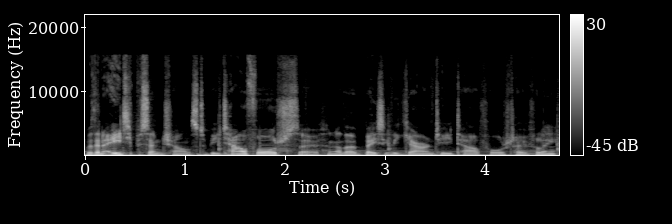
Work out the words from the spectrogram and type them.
with an 80% chance to be Tau Forged, so it's another basically guaranteed Tau Forged, hopefully.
